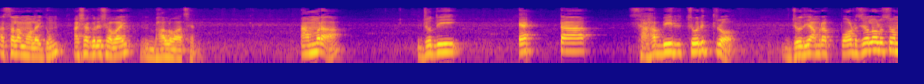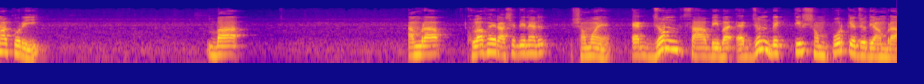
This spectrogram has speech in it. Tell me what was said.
আসসালামু আলাইকুম। আশা করি সবাই ভালো আছেন। আমরা যদি একটা সাহাবির চরিত্র যদি আমরা পর্যালোচনা করি বা আমরা খোলাফাই রাশিদিনের সময়ে একজন সাহাবি বা একজন ব্যক্তির সম্পর্কে যদি আমরা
